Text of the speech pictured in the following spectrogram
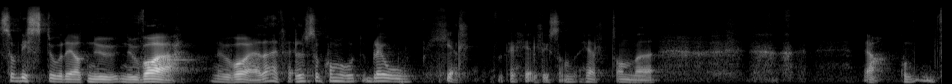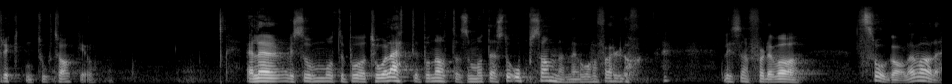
så visste hun det at nå var, var, jeg der. Ellers så hun, ble hun helt, helt, liksom, helt sånn eh, Ja, frykten tok tak i henne. Eller hvis hun måtte på toalettet på natta, så måtte jeg stå opp sammen med henne og følge henne. Liksom, for det var så gale var det.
